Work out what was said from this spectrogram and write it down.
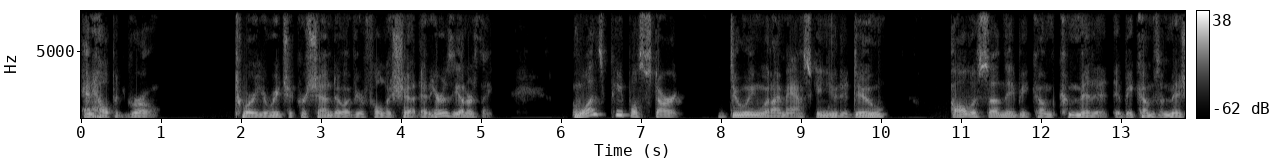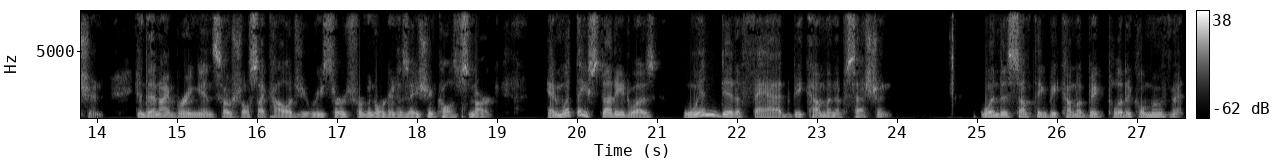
and help it grow to where you reach a crescendo of your full of shit. And here's the other thing. Once people start doing what I'm asking you to do, all of a sudden they become committed. It becomes a mission. And then I bring in social psychology research from an organization called SNARC. And what they studied was when did a fad become an obsession? When does something become a big political movement?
